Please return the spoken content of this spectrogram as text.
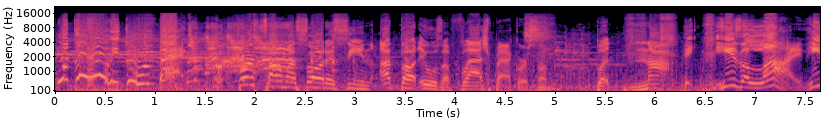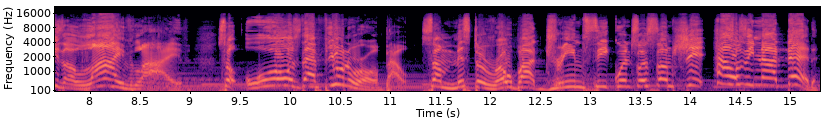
What the hell he doing back? First time I saw this scene, I thought it was a flashback or something. But nah, he's alive. He's alive, live. So what was that funeral about? Some Mr. Robot dream sequence or some shit? How is he not dead?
